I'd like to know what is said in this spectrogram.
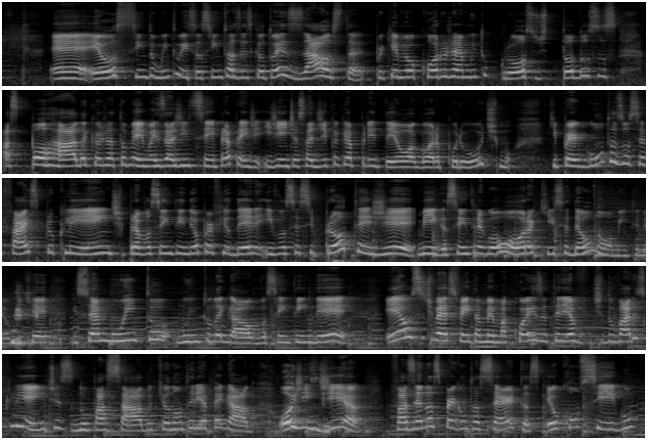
É, eu sinto muito isso. Eu sinto às vezes que eu tô exausta, porque meu couro já é muito grosso de todas as porradas que eu já tomei. Mas a gente sempre aprende. E, gente, essa dica que a Pri deu agora por último, que perguntas você faz pro cliente para você entender o perfil dele e você se proteger. Miga, você entregou o ouro aqui, você deu o nome, entendeu? Porque isso é muito, muito legal. Você entender eu, se tivesse feito a mesma coisa, teria tido vários clientes no passado que eu não teria pegado. Hoje em Sim. dia, fazendo as perguntas certas, eu consigo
